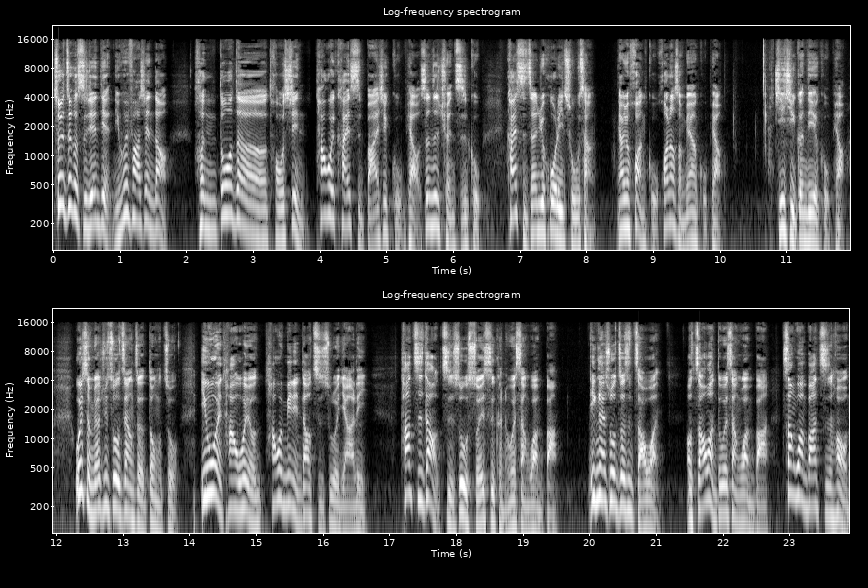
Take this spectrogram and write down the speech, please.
所以这个时间点，你会发现到很多的投信，他会开始把一些股票，甚至全值股，开始再去获利出场，要去换股，换到什么样的股票？机器更低的股票，为什么要去做这样子的动作？因为它会有，它会面临到指数的压力。他知道指数随时可能会上万八，应该说这是早晚哦，早晚都会上万八。上万八之后，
